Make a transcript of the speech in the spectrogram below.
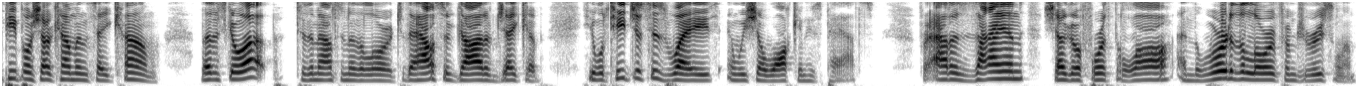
people shall come and say, Come, let us go up to the mountain of the Lord, to the house of God of Jacob. He will teach us his ways, and we shall walk in his paths. For out of Zion shall go forth the law and the word of the Lord from Jerusalem.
